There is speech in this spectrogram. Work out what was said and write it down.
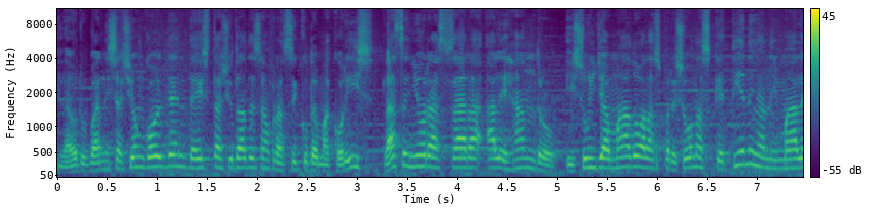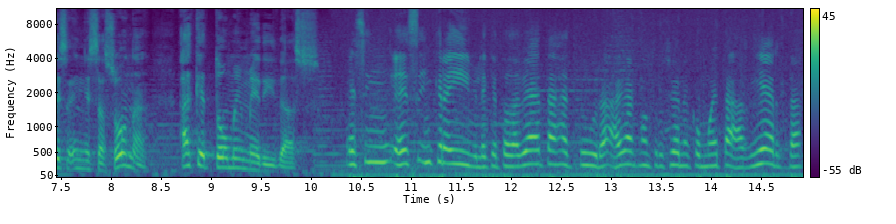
en la urbanización Golden de esta ciudad de San Francisco de Macorís. La señora Sara Alejandro hizo un llamado a las personas que tienen animales en esa zona a que tomen medidas. Es, es increíble que todavía a estas alturas hagan construcciones como esta abiertas,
